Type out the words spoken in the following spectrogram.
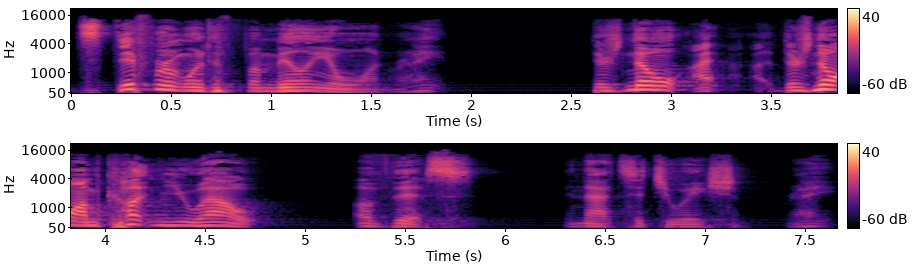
It's different with a familial one, right? There's no, I, there's no, I'm cutting you out of this in that situation, right?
